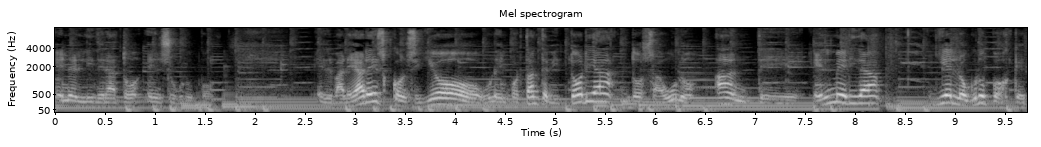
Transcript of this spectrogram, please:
en el liderato en su grupo. El Baleares consiguió una importante victoria 2 a 1 ante el Mérida y en los grupos que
